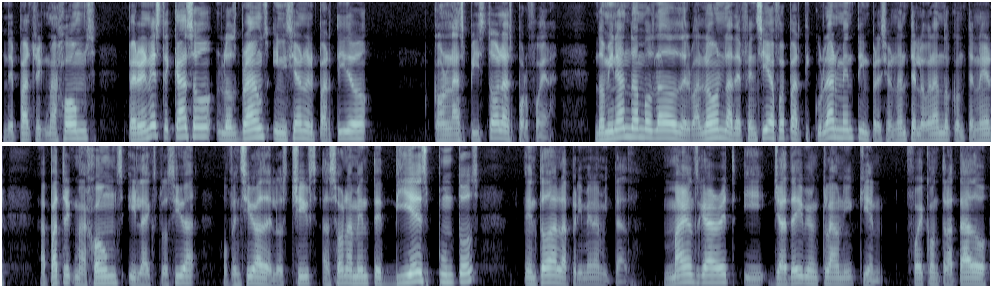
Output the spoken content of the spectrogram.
de Patrick Mahomes, pero en este caso los Browns iniciaron el partido con las pistolas por fuera. Dominando ambos lados del balón, la defensiva fue particularmente impresionante logrando contener a Patrick Mahomes y la explosiva ofensiva de los Chiefs a solamente 10 puntos en toda la primera mitad. Miles Garrett y Jadavion Clowney, quien fue contratado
